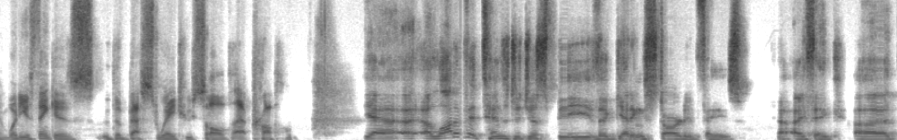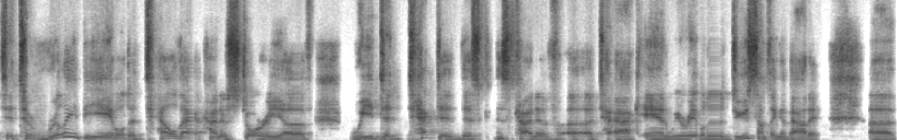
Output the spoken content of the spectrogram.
And what do you think is the best way to solve that problem? Yeah a lot of it tends to just be the getting started phase I think, uh, to, to really be able to tell that kind of story of we detected this this kind of uh, attack and we were able to do something about it. Uh,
